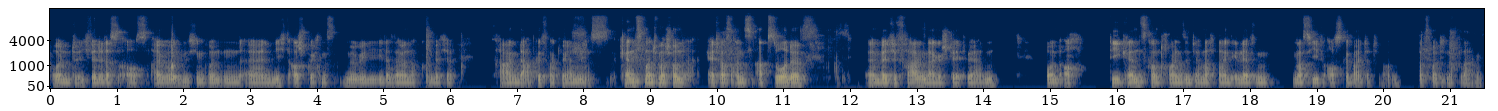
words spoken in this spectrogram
Und ich werde das aus algorithmischen Gründen äh, nicht aussprechen. Es möge jeder selber nachgucken, welche Fragen da abgefragt werden. Es grenzt manchmal schon etwas ans Absurde, äh, welche Fragen da gestellt werden. Und auch die Grenzkontrollen sind ja nach 9-11 massiv ausgeweitet worden. Das wollte ich noch sagen.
